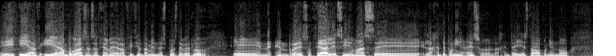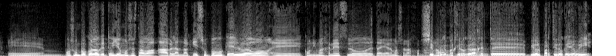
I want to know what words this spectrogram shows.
Y, y era un poco la sensación eh, de la afición también después de verlo Mm. en, en redes sociales y demás. eh, la gente ponía eso, la gente ahí estaba poniendo eh, pues un poco lo que tú y yo hemos estado hablando aquí. Supongo que luego eh, con imágenes lo detallaremos en la jornada. Sí, ¿no? porque imagino que la gente vio el partido que yo vi,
